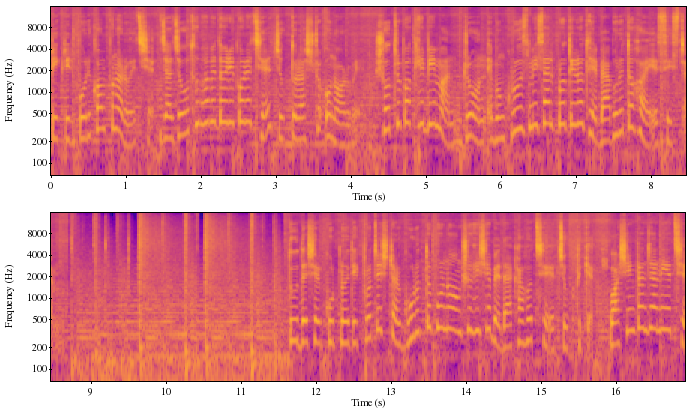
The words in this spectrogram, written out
বিক্রির পরিকল্পনা রয়েছে, যা যৌথভাবে তৈরি করেছে যুক্তরাষ্ট্র ও নরওয়ে। শত্রুপক্ষের বিমান, ড্রোন এবং ক্রুজ মিসাইল প্রতিরোধে ব্যবহৃত হয় এ সিস্টেম। দু দেশের কূটনৈতিক প্রচেষ্টার গুরুত্বপূর্ণ অংশ হিসেবে দেখা হচ্ছে চুক্তিকে। ওয়াশিংটন জানিয়েছে,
